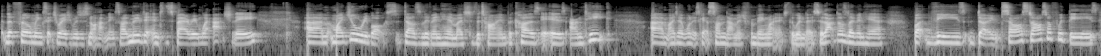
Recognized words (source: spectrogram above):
the filming situation was just not happening. So I've moved it into the spare room where actually um, my jewellery box does live in here most of the time because it is antique. Um, I don't want it to get sun damage from being right next to the window. So that does live in here, but these don't. So I'll start off with these.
